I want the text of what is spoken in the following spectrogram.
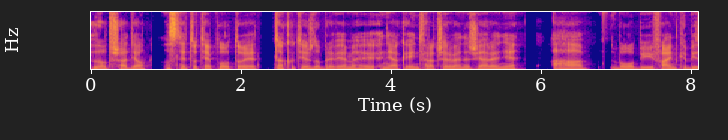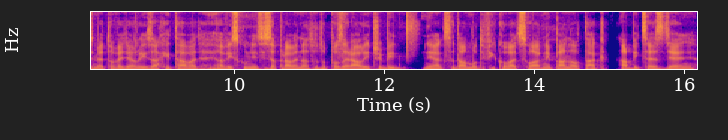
odšadiaľ. Vlastne to teplo, to je, ako tiež dobre vieme, hej, nejaké infračervené žiarenie a bolo by fajn, keby sme to vedeli zachytávať. A výskumníci sa práve na toto pozerali, či by nejak sa dal modifikovať solárny panel tak, aby cez deň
